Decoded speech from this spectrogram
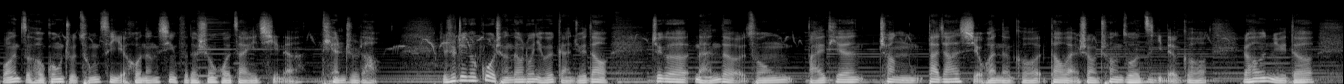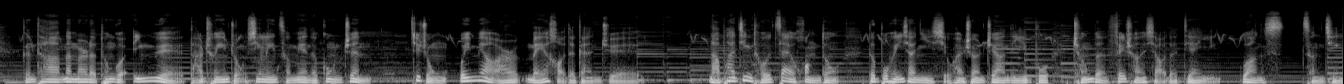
王子和公主从此以后能幸福的生活在一起呢？天知道。只是这个过程当中，你会感觉到，这个男的从白天唱大家喜欢的歌，到晚上创作自己的歌，然后女的跟他慢慢的通过音乐达成一种心灵层面的共振，这种微妙而美好的感觉，哪怕镜头再晃动，都不会影响你喜欢上这样的一部成本非常小的电影。Once 曾经。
